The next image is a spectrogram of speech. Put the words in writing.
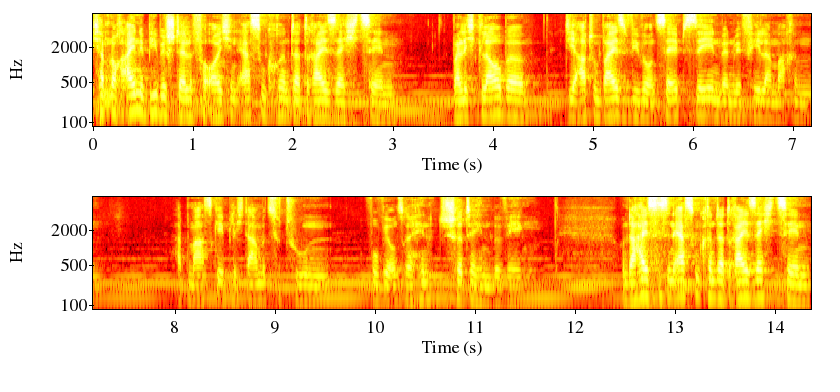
Ich habe noch eine Bibelstelle für euch in 1. Korinther 3,16, weil ich glaube, die Art und Weise, wie wir uns selbst sehen, wenn wir Fehler machen, hat maßgeblich damit zu tun, wo wir unsere Schritte hinbewegen. Und da heißt es in 1. Korinther 3,16,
